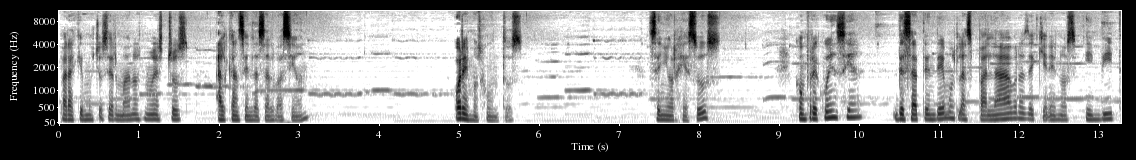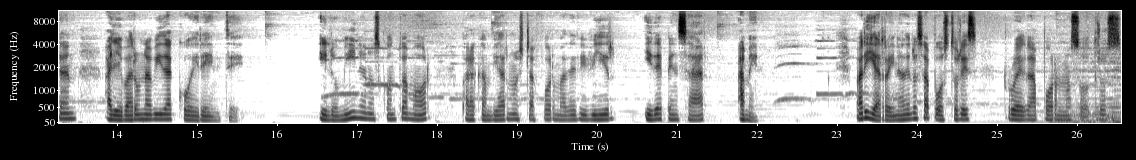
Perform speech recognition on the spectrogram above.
para que muchos hermanos nuestros alcancen la salvación? Oremos juntos. Señor Jesús, con frecuencia desatendemos las palabras de quienes nos invitan a llevar una vida coherente. Ilumínanos con tu amor para cambiar nuestra forma de vivir y de pensar. Amén. María, Reina de los Apóstoles, ruega por nosotros.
